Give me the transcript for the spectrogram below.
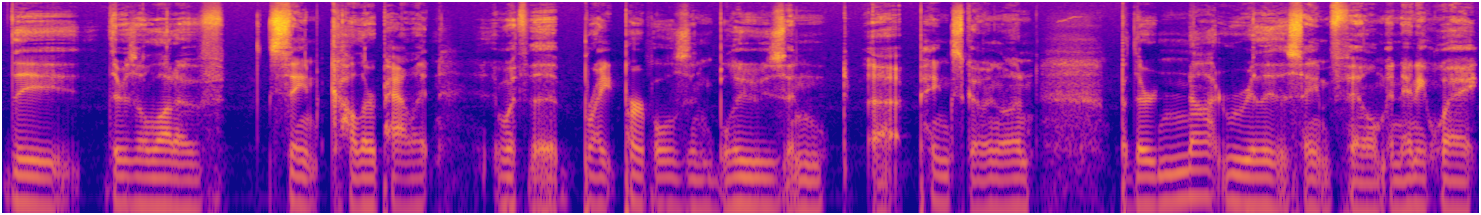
The there's a lot of same color palette with the bright purples and blues and uh, pinks going on, but they're not really the same film in any way.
